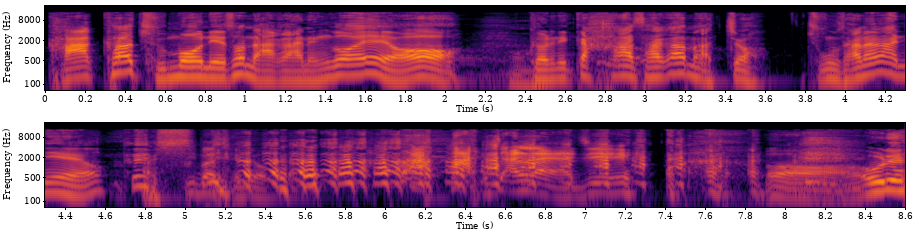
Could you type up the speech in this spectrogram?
각하 주머니에서 나가는 거예요. 그러니까 하사가 맞죠. 중사는 아니에요. 아, 씨발 재미없 잘라야지. 어, 우리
